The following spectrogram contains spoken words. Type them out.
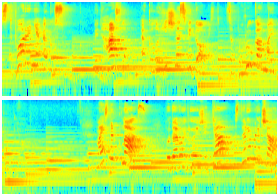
Створення екосумок під гаслом Екологічна свідомість запорука майбутнього. Майстер-клас Подаруй друге життя старим речам,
